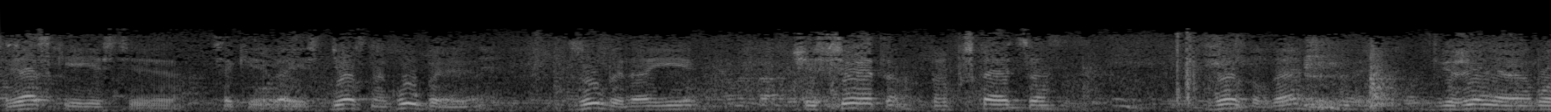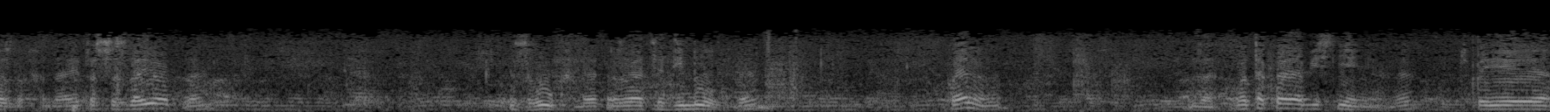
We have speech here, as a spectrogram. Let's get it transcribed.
связки, есть э, всякие, да, есть десна, губы, зубы, да, и через все это пропускается воздух, да, движение воздуха, да, это создает, да, звук, да, это называется дебул, да, правильно, да? Да, вот такое объяснение, да. Теперь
